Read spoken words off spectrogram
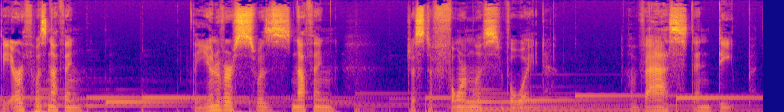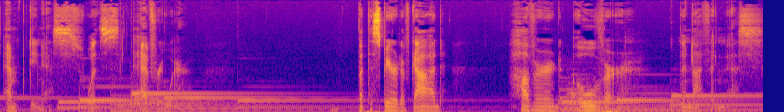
The earth was nothing. The universe was nothing. Just a formless void. A vast and deep emptiness was everywhere. But the Spirit of God hovered over the nothingness.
